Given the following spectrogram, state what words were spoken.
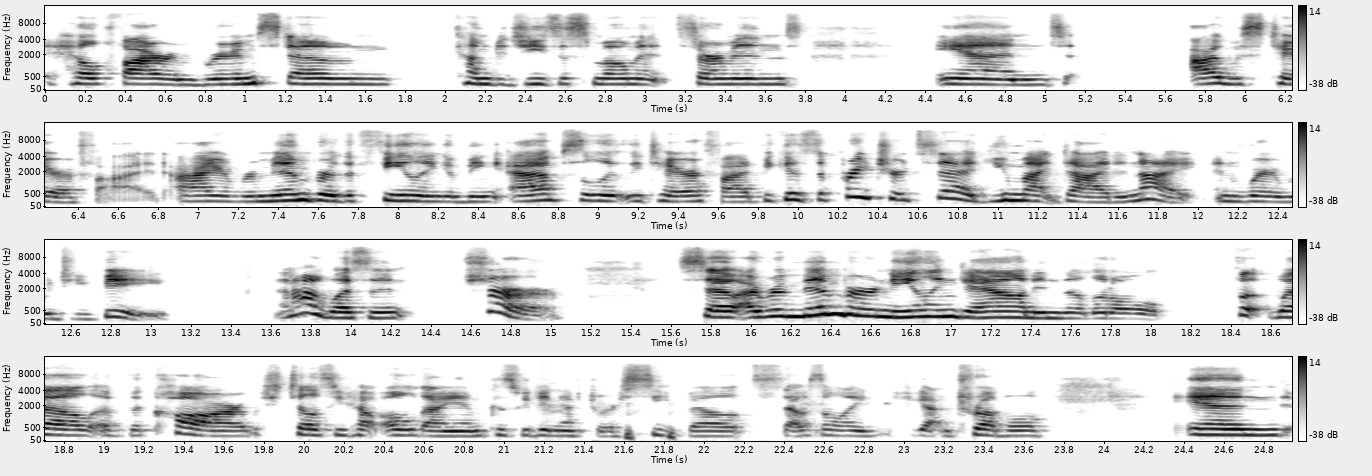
hellfire and brimstone come to Jesus moment sermons. And I was terrified. I remember the feeling of being absolutely terrified because the preacher had said, You might die tonight, and where would you be? And I wasn't sure. So I remember kneeling down in the little footwell of the car, which tells you how old I am because we didn't have to wear seatbelts. That was only if you got in trouble. And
